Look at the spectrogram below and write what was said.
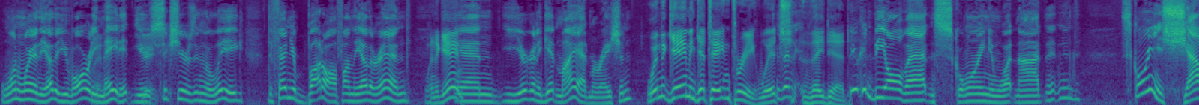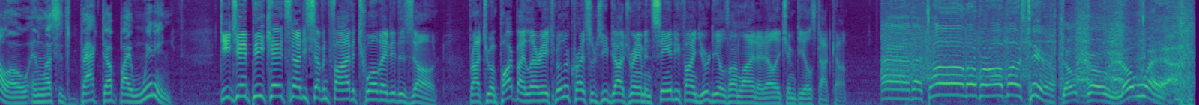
one way or the other. You've already made it. You're You're- six years in the league. Defend your butt off on the other end, Win the game. and you're going to get my admiration. Win the game and get to eight and three, which they did. You can be all that and scoring and whatnot. Scoring is shallow unless it's backed up by winning. DJ and PK, it's 97.5 at 1280 The Zone. Brought to you in part by Larry H. Miller, Chrysler, Jeep, Dodge, Ram, and Sandy. Find your deals online at lhmdeals.com. And it's all over almost here. Don't go nowhere.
